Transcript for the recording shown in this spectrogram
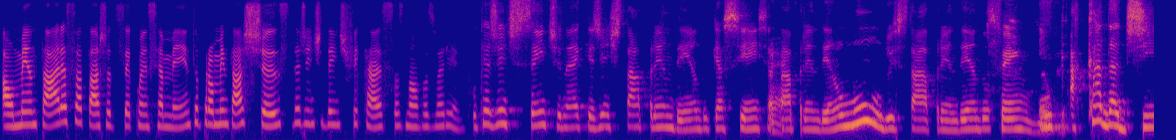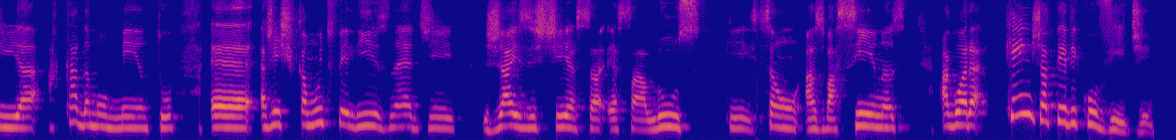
aumentar essa taxa de sequenciamento para aumentar a chance da gente identificar essas novas variantes. O que a gente sente, né, que a gente está aprendendo, que a ciência está é. aprendendo, o mundo está aprendendo Sim. Em, a cada dia, a cada momento. É, a gente fica muito feliz, né, de já existir essa, essa luz que são as vacinas. Agora, quem já teve Covid,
